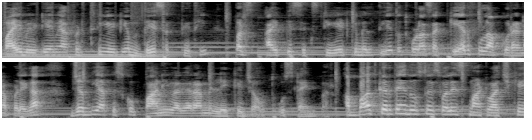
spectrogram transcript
फाइव एटीएम या फिर थ्री एटीएम दे सकती थी। पर IP68 की मिलती है तो थोड़ा सा केयरफुल आपको रहना पड़ेगा जब भी आप इसको पानी वगैरह में लेके जाओ तो उस टाइम पर। अब बात करते हैं दोस्तों इस वाले स्मार्ट वॉच के,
